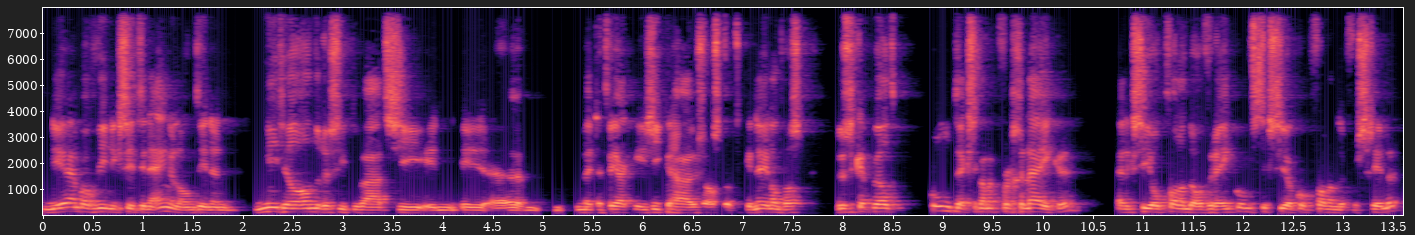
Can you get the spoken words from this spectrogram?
neer. En bovendien, ik zit in Engeland in een niet heel andere situatie in, in met het werken in ziekenhuizen als dat ik in Nederland was. Dus ik heb wel het context, ik kan het vergelijken. En ik zie opvallende overeenkomsten, ik zie ook opvallende verschillen.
